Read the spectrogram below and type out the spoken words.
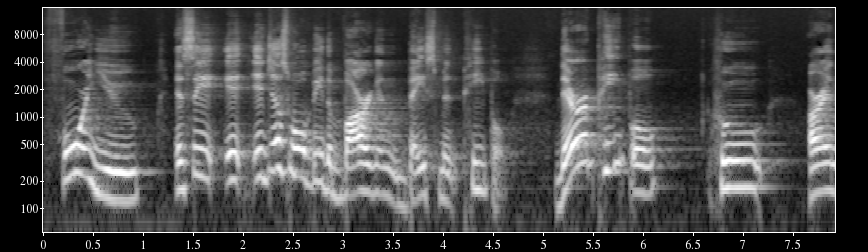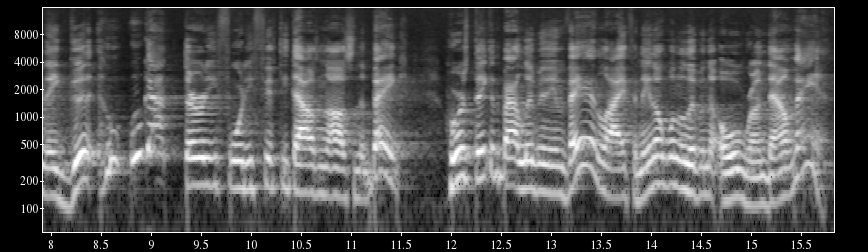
for you. And see, it, it just won't be the bargain basement people. There are people who are in a good who, who got 30, 40, 50,000 dollars in the bank who are thinking about living in van life and they don't want to live in the old rundown van.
